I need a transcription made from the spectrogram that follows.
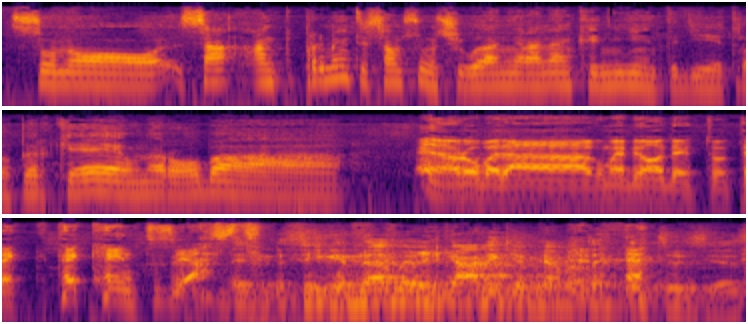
sono sa, anche, probabilmente Samsung non ci guadagnerà neanche niente dietro perché è una roba È una roba da, come abbiamo detto, tech, tech enthusiast. Eh, sì, che noi americani chiamiamo tech enthusiast.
